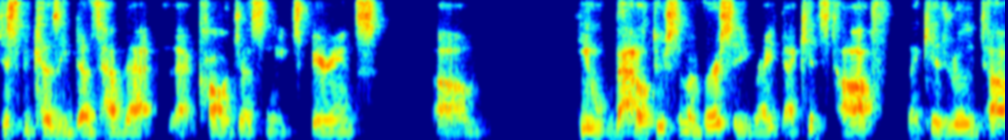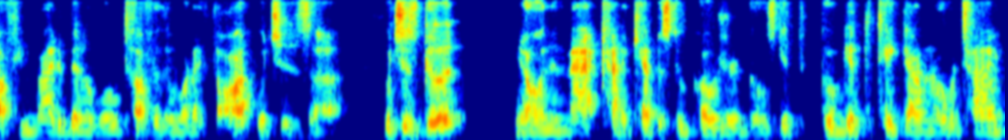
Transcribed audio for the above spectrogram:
just because he does have that that college wrestling experience. Um, he battled through some adversity, right? That kid's tough. That kid's really tough. He might have been a little tougher than what I thought, which is uh, which is good, you know. And then Matt kind of kept his composure, goes get go get the takedown in overtime.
